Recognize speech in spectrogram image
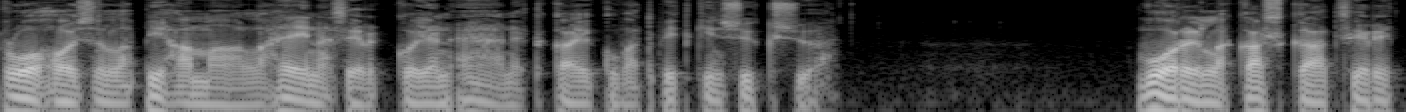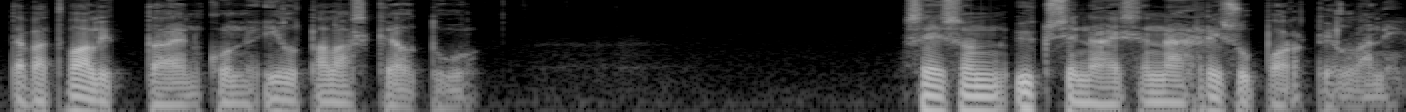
Ruohoisella pihamaalla heinäsirkkojen äänet kaikuvat pitkin syksyä. Vuorilla kaskaat sirittävät valittaen, kun ilta laskeutuu. Seison yksinäisenä risuportillani.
